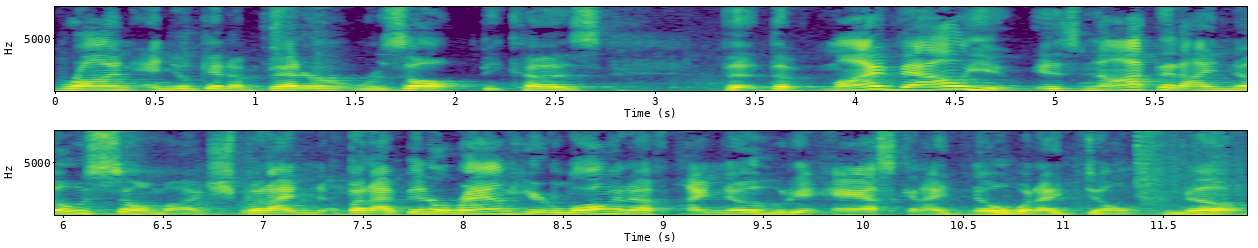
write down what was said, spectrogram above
run, and you'll get a better result because The, the, my value is not that I know so much, but, I, but I've been around here long enough, I know who to ask and I know what I don't know.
